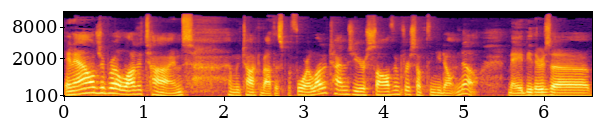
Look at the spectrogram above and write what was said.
in algebra, a lot of times, and we talked about this before, a lot of times you're solving for something you don't know. Maybe there's a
